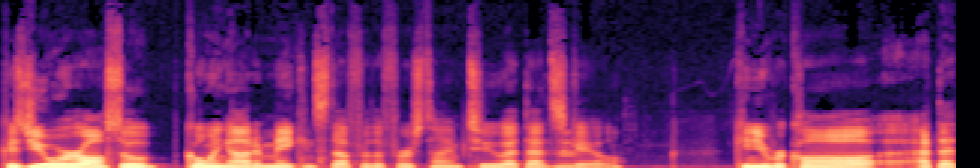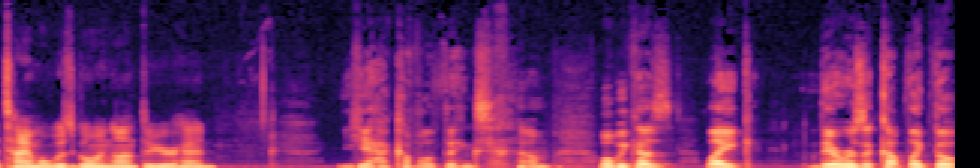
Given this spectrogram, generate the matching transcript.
because you were also going out and making stuff for the first time too at that scale. Can you recall uh, at that time what was going on through your head? Yeah, a couple of things. Um, well, because like there was a couple like the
